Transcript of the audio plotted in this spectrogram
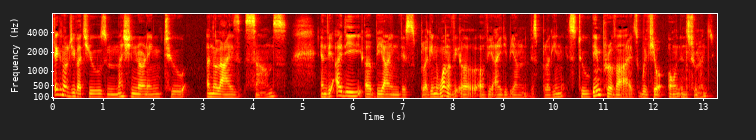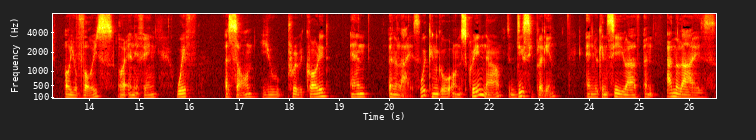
technology that use machine learning to analyze sounds and the idea uh, behind this plugin, one of the uh, of the idea behind this plugin, is to improvise with your own instrument or your voice or anything with a sound you pre-recorded and analyze. We can go on screen now, the Dicy plugin, and you can see you have an analyze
